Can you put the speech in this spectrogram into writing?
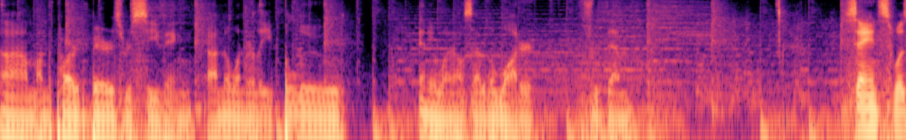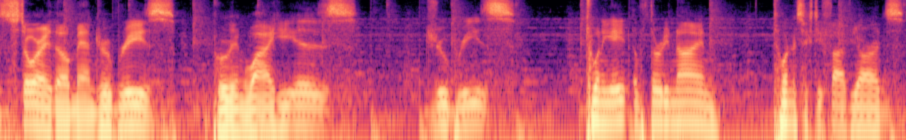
um, on the part of the Bears receiving. Uh, no one really blew anyone else out of the water for them. Saints was the story, though, man. Drew Brees proving why he is Drew Brees. 28 of 39, 265 yards,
